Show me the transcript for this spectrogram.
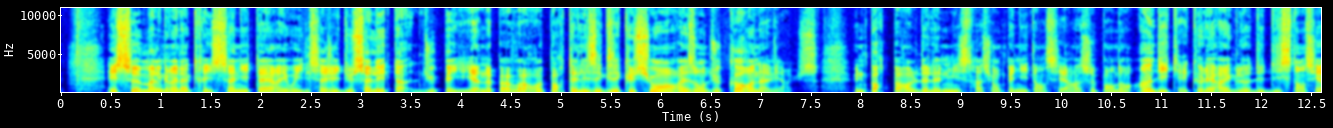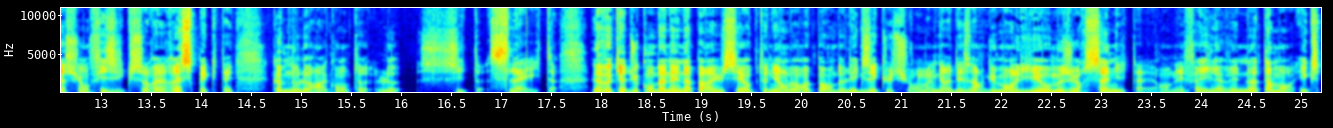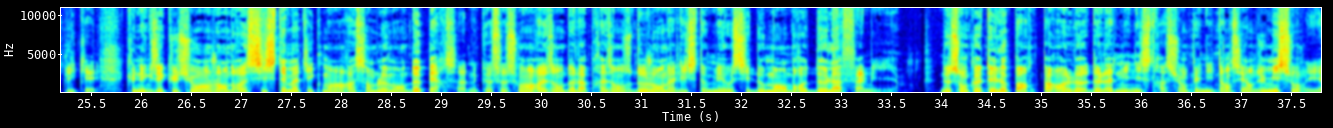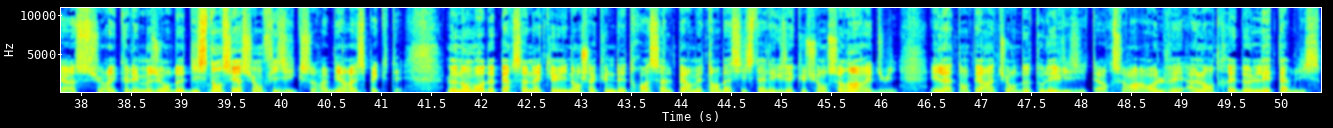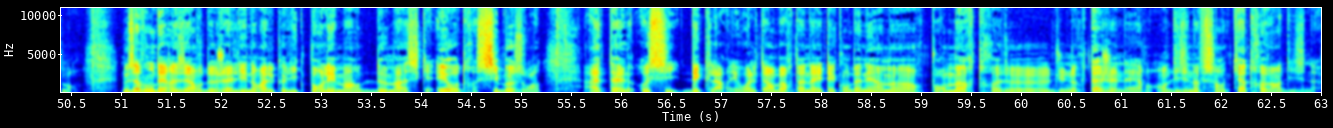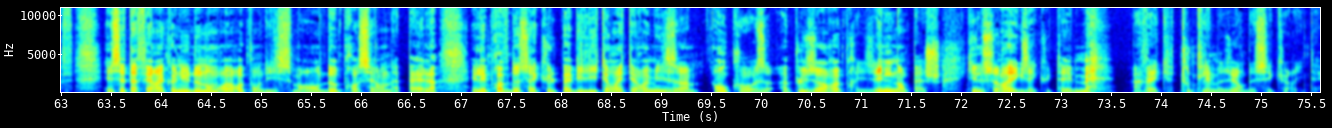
Et ce, malgré la crise sanitaire. Et oui, il s'agit du seul État du pays à ne pas avoir reporté les exécutions en raison du coronavirus. Une porte-parole de l'administration pénitentiaire a cependant indiqué que les règles de distanciation physique seraient respectées, comme nous le raconte le Slate. L'avocat du condamné n'a pas réussi à obtenir le report de l'exécution malgré des arguments liés aux mesures sanitaires. En effet, il avait notamment expliqué qu'une exécution engendre systématiquement un rassemblement de personnes, que ce soit en raison de la présence de journalistes mais aussi de membres de la famille. De son côté, le porte-parole de l'administration pénitentiaire du Missouri a assuré que les mesures de distanciation physique seraient bien respectées. Le nombre de personnes accueillies dans chacune des trois salles permettant d'assister à l'exécution sera réduit et la température de tous les visiteurs sera relevée à l'entrée de l'établissement. Nous avons des réserves de gel hydroalcoolique pour les mains, de masques et autres si besoin, a-t-elle aussi déclaré. Walter Burton a été condamné à mort pour meurtre d'une octogénaire en 1999. Et cette affaire a connu de nombreux rebondissements, deux procès en appel, et les preuves de sa culpabilité ont été remises en cause à plusieurs reprises. Il n'empêche qu'il sera exécuté, mais avec toutes les mesures de sécurité.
